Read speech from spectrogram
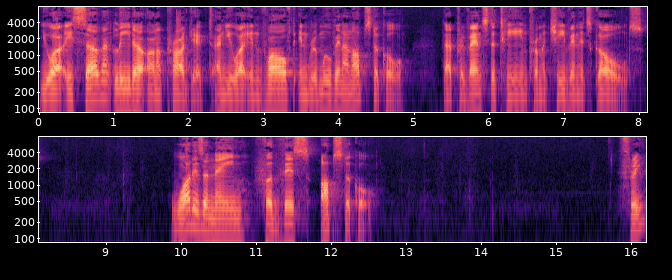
You are a servant leader on a project and you are involved in removing an obstacle that prevents the team from achieving its goals. What is a name for this obstacle? Three,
